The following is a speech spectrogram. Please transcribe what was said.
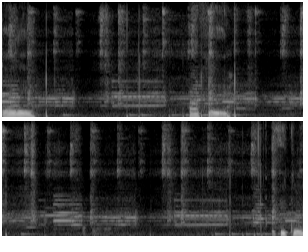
daily, monthly, weekly.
